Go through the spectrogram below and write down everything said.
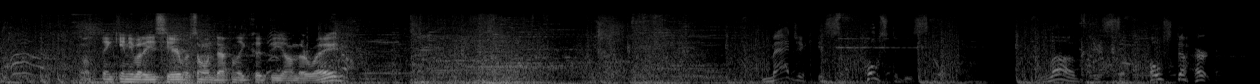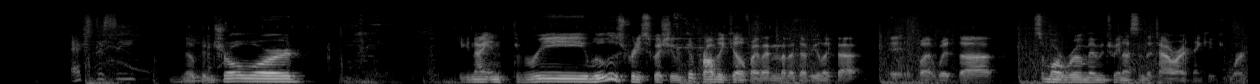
I don't think anybody's here, but someone definitely could be on their way. Magic is supposed to be scored. Love is supposed to hurt. Ecstasy no control ward. Ignite in three. Lulu's pretty squishy. We could probably kill if I land another W like that. Eh, But with uh, some more room in between us and the tower, I think it could work.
